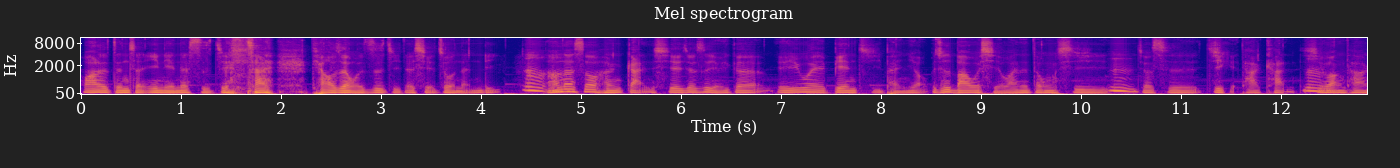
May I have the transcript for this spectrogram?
花了整整一年的时间在调整我自己的写作能力。嗯，然后那时候很感谢，就是有一个有一位编辑朋友，我就是把我写完的东西，嗯，就是寄给他看，嗯，希望他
